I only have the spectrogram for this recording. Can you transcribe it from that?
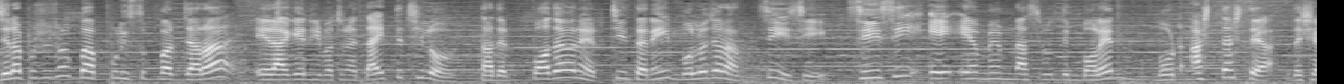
জেলা প্রশাসক বা পুলিশ সুপার যারা এর আগে নির্বাচনের দায়িত্বে ছিল, তাদের পদায়নের চিন্তা নেই বলেও জানান CEC. CEC A M M Nasiruddin বলেন, ভোট আসতে আসতে দেশে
